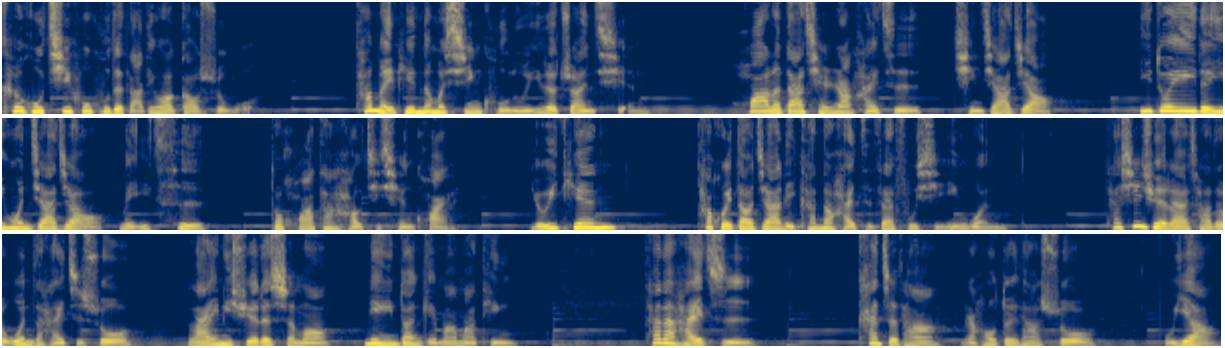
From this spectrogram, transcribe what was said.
客户气呼呼的打电话告诉我，他每天那么辛苦努力的赚钱，花了大钱让孩子请家教，一对一的英文家教，每一次都花他好几千块。有一天，他回到家里，看到孩子在复习英文，他心血来潮的问着孩子说：“来，你学了什么？念一段给妈妈听。”他的孩子看着他，然后对他说：“不要，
